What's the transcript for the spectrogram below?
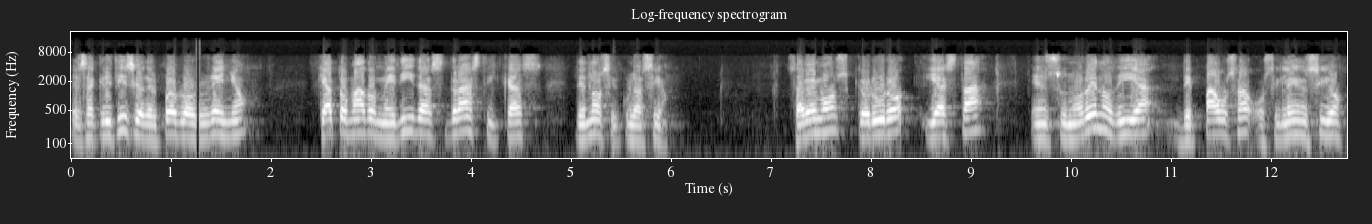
el sacrificio del pueblo orureño que ha tomado medidas drásticas de no circulación. Sabemos que Oruro ya está en su noveno día de pausa o silencio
